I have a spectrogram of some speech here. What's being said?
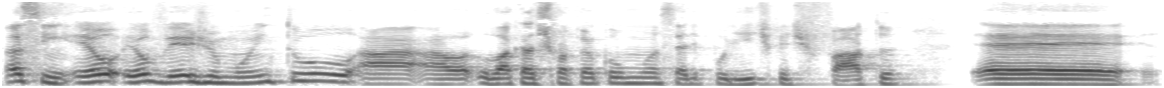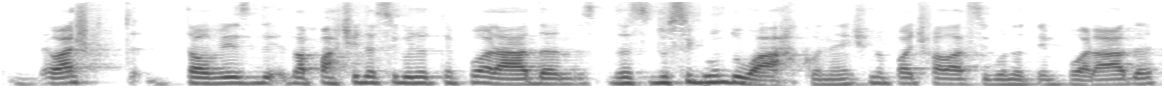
Assim, eu, eu vejo muito a, a, o La Casa de Papel como uma série política, de fato. É, eu acho que talvez a partir da segunda temporada, do, do, segundo arco, né? A gente não pode falar segunda temporada,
